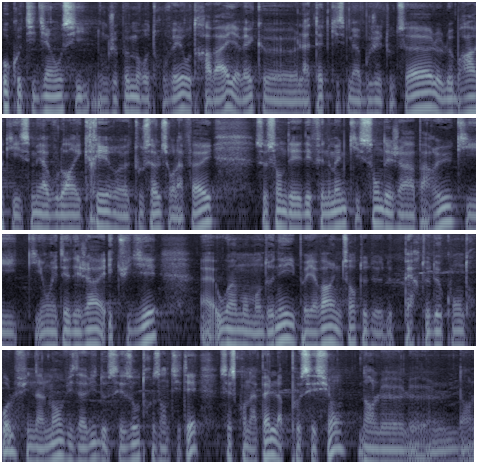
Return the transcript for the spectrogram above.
au quotidien aussi. Donc je peux me retrouver au travail avec euh, la tête qui se met à bouger toute seule, le bras qui se met à vouloir écrire euh, tout seul sur la feuille. Ce sont des, phénomènes qui sont déjà apparus, qui, qui ont été déjà étudiés, euh, où à un moment donné, il peut y avoir une sorte de, perte de contrôle finalement vis-à-vis de ces autres entités. C'est ce qu'on appelle la possession dans, le, dans,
